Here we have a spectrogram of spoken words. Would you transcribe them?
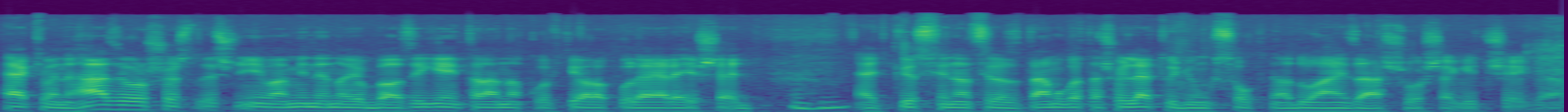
el kell menni a háziorvoshoz, és nyilván minden nagyobb az igény, talán akkor kialakul erre is egy, uh-huh. egy közfinanszírozó támogatás, hogy le tudjunk szokni a dohányzásról segítséggel.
